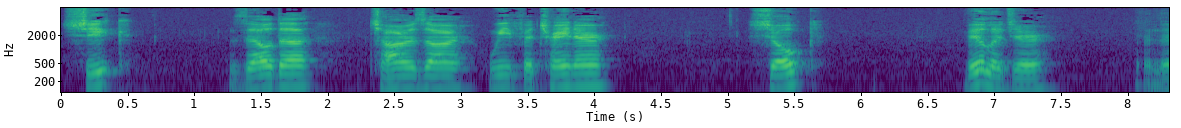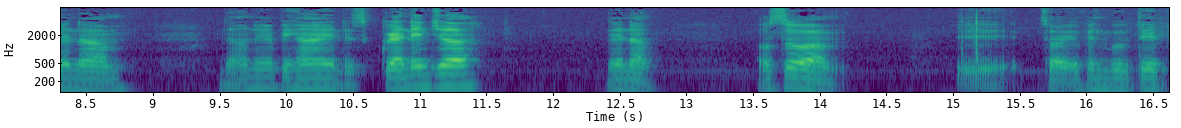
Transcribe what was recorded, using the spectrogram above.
Sheik, Zelda, Charizard, Wii Fit Trainer, Shulk, Villager, and then um down there behind is Greninja. Then uh also um eh, sorry I've been moved it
